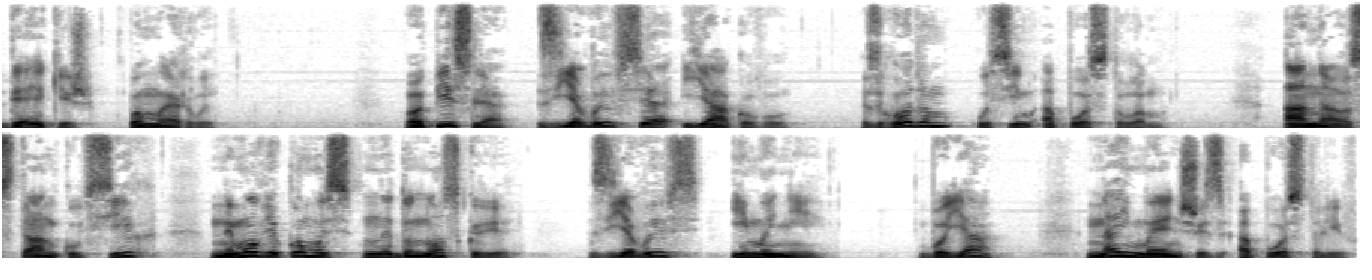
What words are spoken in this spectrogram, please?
деякі ж померли. Опісля з'явився Якову, згодом усім апостолам, а на останку всіх, немов якомусь недоноскові, з'явився і мені, бо я найменший з апостолів,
